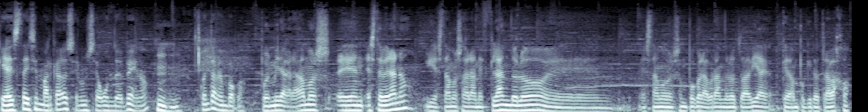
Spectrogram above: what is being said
que ya estáis embarcados en un segundo EP, ¿no? Cuéntame un poco. Pues mira, grabamos en este verano y estamos ahora mezclándolo, eh, estamos un poco elaborándolo todavía, queda un poquito de trabajo.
